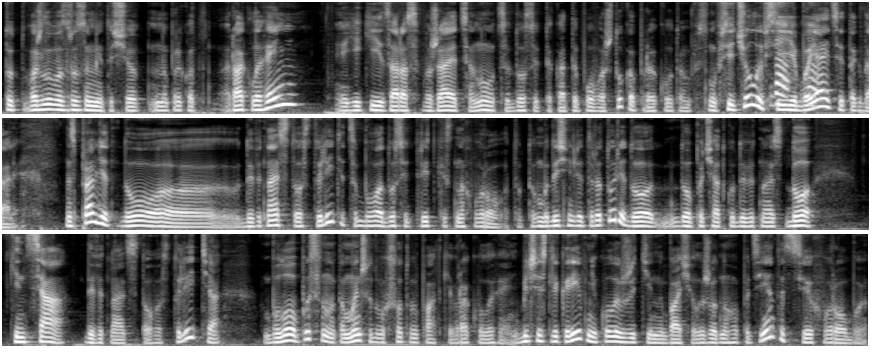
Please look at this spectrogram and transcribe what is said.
тут важливо зрозуміти, що, наприклад, рак легень які зараз вважаються, ну це досить така типова штука, про яку там ну, всі чули, всі її бояться і так далі. Насправді до 19 століття це була досить рідкісна хвороба. Тобто в медичній літературі до до початку 19 до кінця 19 століття було описано там менше 200 випадків раку легень. Більшість лікарів ніколи в житті не бачили жодного пацієнта з цією хворобою.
